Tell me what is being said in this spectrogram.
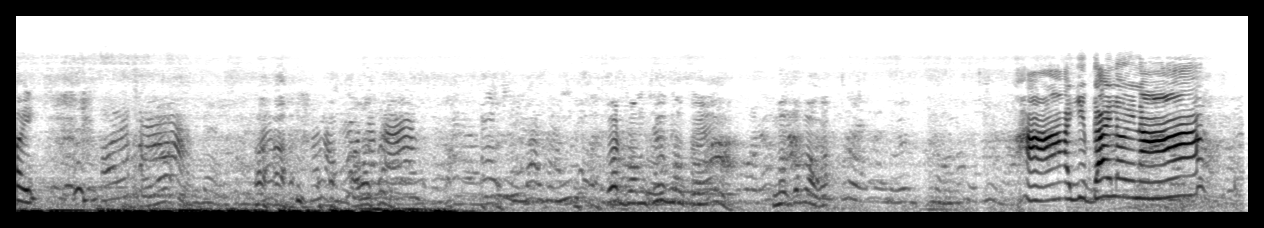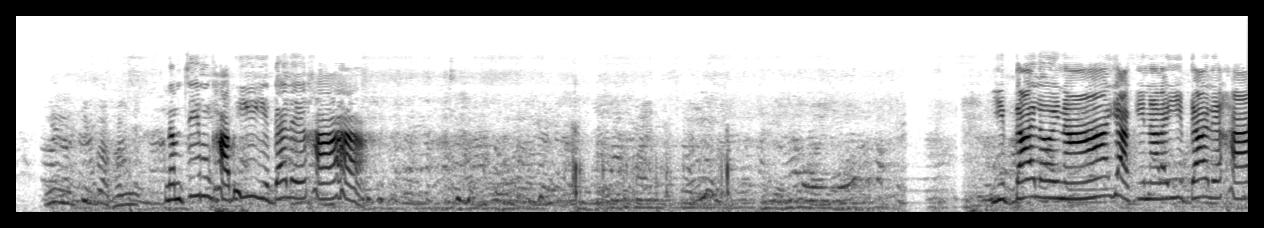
ไปไหนเอ่ยเพื่อนผมชื่อหมึกไงหมึกก็บอกว่าค่ะหยิบได้เลยนะ นี่น้ำจิ้มแบบผมเนี่ยน้ำจิ้มค่ะพี่หยิบได้เลยค่ะ หยิบได้เลยนะ อยากกินอะไรหยิบได้เลยค่ะ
